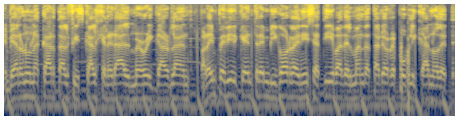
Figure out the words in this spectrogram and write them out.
enviaron una carta al fiscal general Mary Garland para impedir que entre en vigor la iniciativa del mandatario republicano de Texas.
